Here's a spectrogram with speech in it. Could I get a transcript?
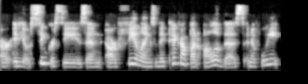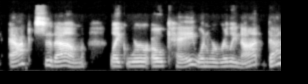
our idiosyncrasies and our feelings and they pick up on all of this. And if we act to them like we're okay when we're really not that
